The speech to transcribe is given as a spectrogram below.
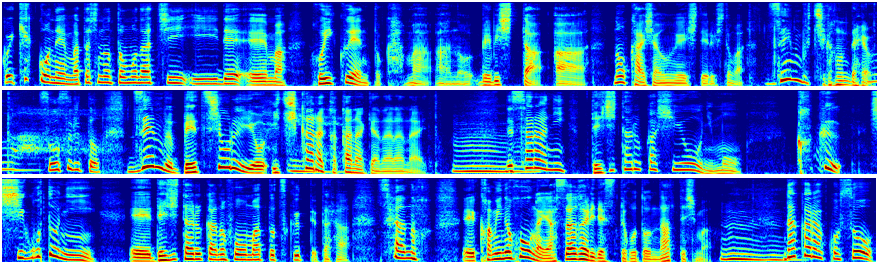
これ結構ね、私の友達で、えー、まあ、保育園とか、まあ、あの、ベビーシッターの会社運営してる人が全部違うんだよと。そうすると、全部別書類を一から書かなきゃならないと。えー、で、さらにデジタル化しようにも、各仕事に、えー、デジタル化のフォーマット作ってたら、それあの、えー、紙の方が安上がりですってことになってしまう。うんうん、だからこそ、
